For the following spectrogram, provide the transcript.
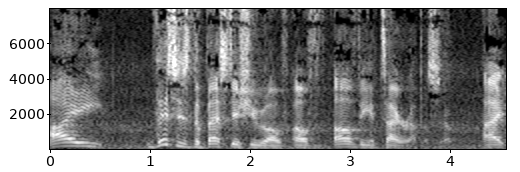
I this is the best issue of of of the entire episode. I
